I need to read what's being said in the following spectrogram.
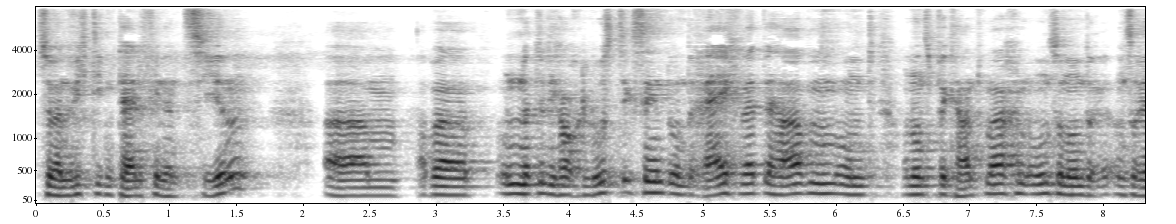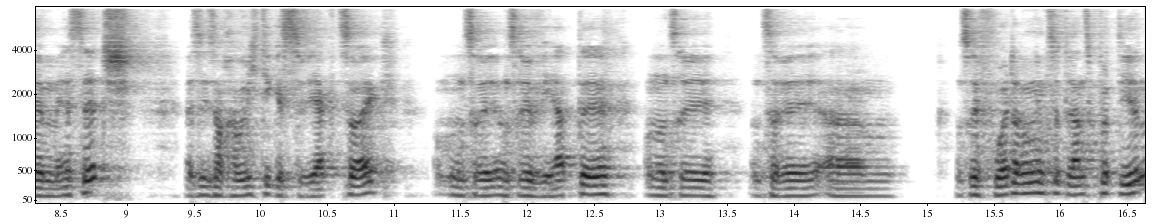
zu einem wichtigen Teil finanzieren, ähm, aber und natürlich auch lustig sind und Reichweite haben und, und uns bekannt machen, uns und unsere Message. Also ist auch ein wichtiges Werkzeug um unsere, unsere Werte und unsere, unsere, ähm, unsere Forderungen zu transportieren.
